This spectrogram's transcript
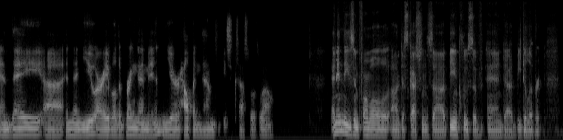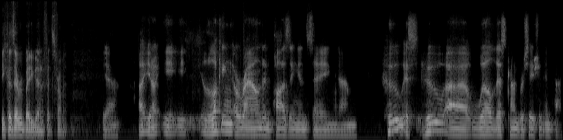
and they uh, and then you are able to bring them in you're helping them to be successful as well. And in these informal uh, discussions uh, be inclusive and uh, be deliberate because everybody benefits from it. Yeah. Uh, you know looking around and pausing and saying um, who is who uh, will this conversation impact?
